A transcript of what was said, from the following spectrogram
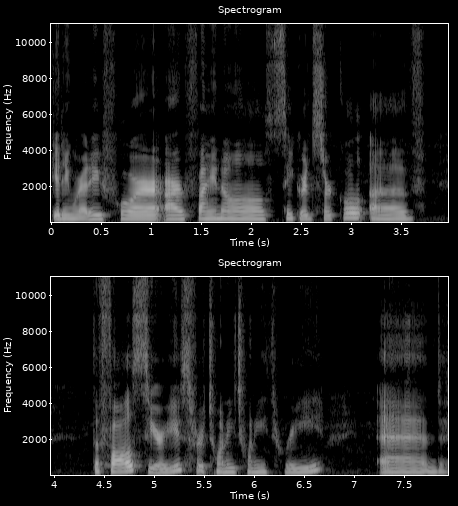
getting ready for our final sacred circle of the fall series for 2023 and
